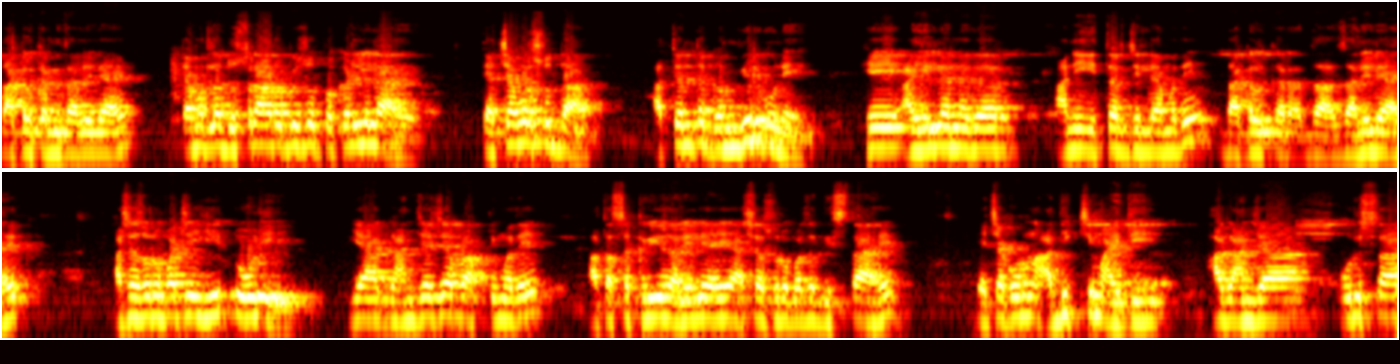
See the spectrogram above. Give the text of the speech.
दाखल करण्यात आलेले आहेत. त्यामधला दुसरा आरोपी जो पकडलेला आहे त्याच्यावर सुद्धा अत्यंत गंभीर गुन्हे हे अहिल्यानगर आणि इतर जिल्ह्यामध्ये दाखल कर झालेले आहेत. अशा स्वरूपाची ही टोळी या गांजाच्या बाबतीमध्ये आता सक्रिय झालेली आहे अशा स्वरूपाचं दिसतं आहे. याच्याकडून अधिकची माहिती हा गांजा ओरिसा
